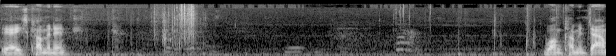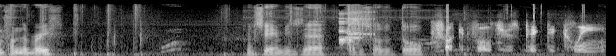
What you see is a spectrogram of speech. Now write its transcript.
Yeah, he's coming in. One coming down from the roof. I can see him, he's there, by the side of the door. Fucking vultures picked it clean.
